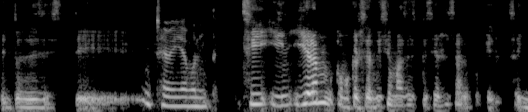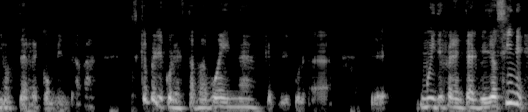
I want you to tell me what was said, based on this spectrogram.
entonces, este, Se veía bonito. Sí, y, y era como que el servicio más especializado porque el señor te recomendaba pues, qué película estaba buena, qué película eh, muy diferente al videocine.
